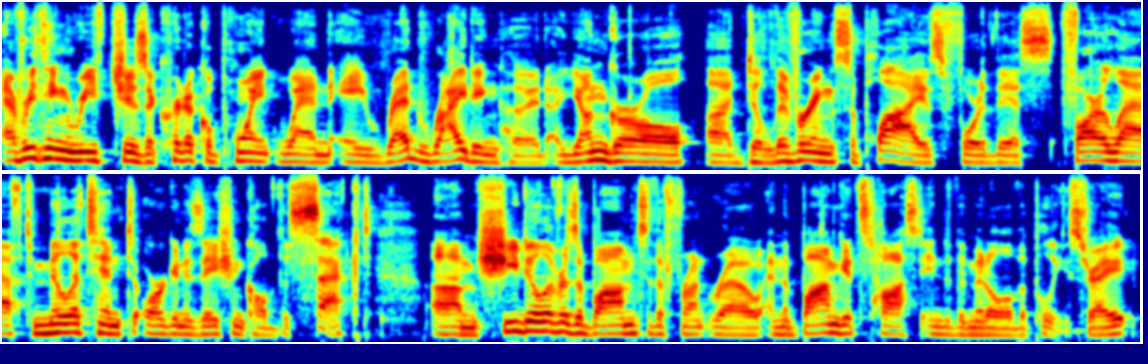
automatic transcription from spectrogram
everything reaches a critical point when a Red Riding Hood, a young girl uh, delivering supplies for this far left militant organization called the Sect, um, she delivers a bomb to the front row, and the bomb gets tossed into the middle of the police, right?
